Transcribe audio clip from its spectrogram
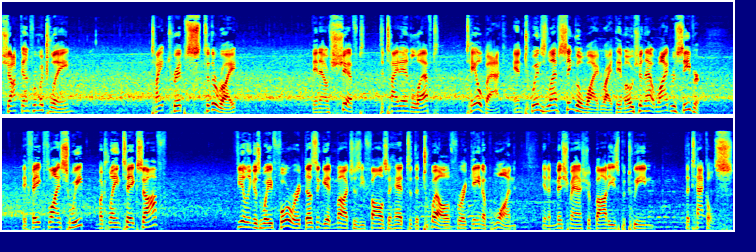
Shotgun for McLean. Tight trips to the right. They now shift to tight end left, tailback, and twins left single wide right. They motion that wide receiver. They fake fly sweep. McLean takes off feeling his way forward, doesn't get much as he falls ahead to the 12 for a gain of one in a mishmash of bodies between the tackles.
